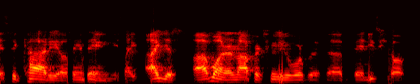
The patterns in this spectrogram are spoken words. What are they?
Sicario, same thing. It's like I just I wanted an opportunity to work with uh, Benicio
